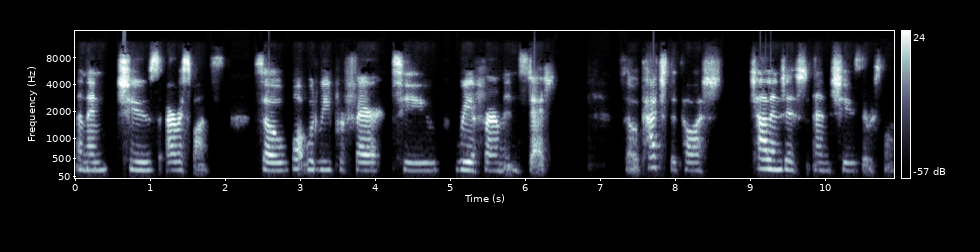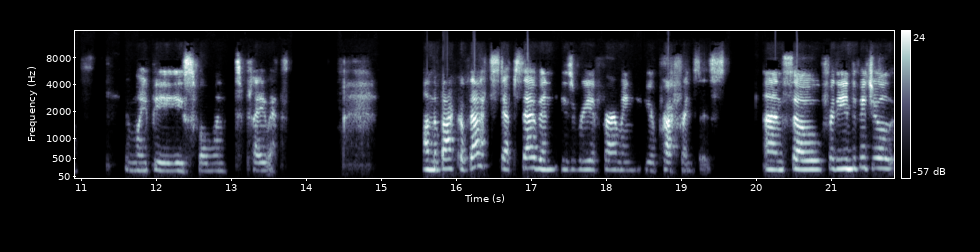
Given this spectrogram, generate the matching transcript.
and then choose our response. So what would we prefer to reaffirm instead? So catch the thought, challenge it and choose the response it might be a useful one to play with. On the back of that, step seven is reaffirming your preferences. And so for the individual,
